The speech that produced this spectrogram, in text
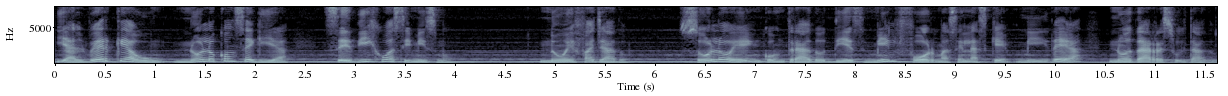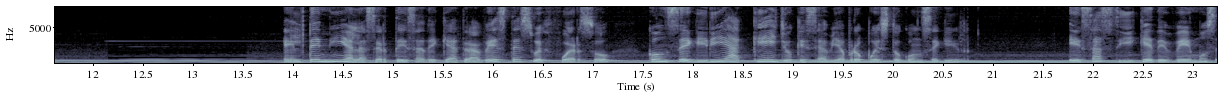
y al ver que aún no lo conseguía, se dijo a sí mismo, no he fallado, solo he encontrado 10.000 formas en las que mi idea no da resultado. Él tenía la certeza de que a través de su esfuerzo conseguiría aquello que se había propuesto conseguir. Es así que debemos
